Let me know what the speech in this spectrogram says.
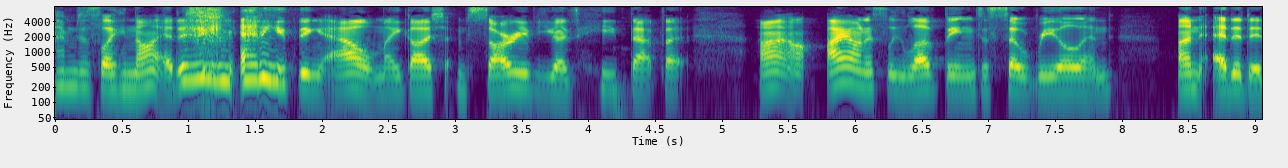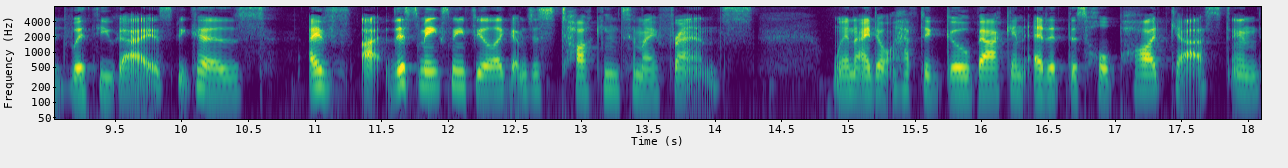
I'm just like not editing anything out. My gosh, I'm sorry if you guys hate that, but I I honestly love being just so real and unedited with you guys because I've uh, this makes me feel like I'm just talking to my friends when I don't have to go back and edit this whole podcast and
